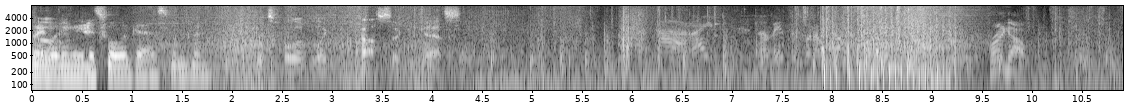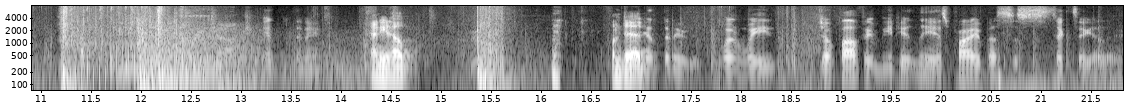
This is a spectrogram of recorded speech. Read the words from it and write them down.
Wait, Oh. what do you mean it's full of gas? What is that? It's full of like caustic gas. Ah, right. Now this is what I'm talking out. Anthony, I need help. I'm dead. Anthony, when we jump off immediately, it's probably best to stick together.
